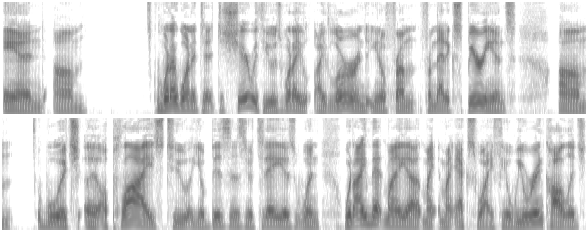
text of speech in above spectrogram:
And um, what I wanted to, to share with you is what I, I learned you know from from that experience. Um, which uh, applies to you know business you know today is when when I met my uh, my my ex wife you know we were in college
